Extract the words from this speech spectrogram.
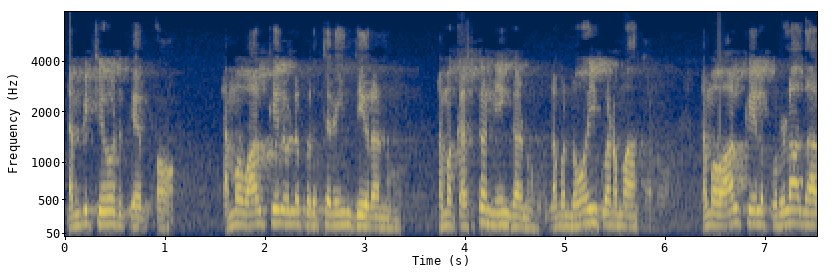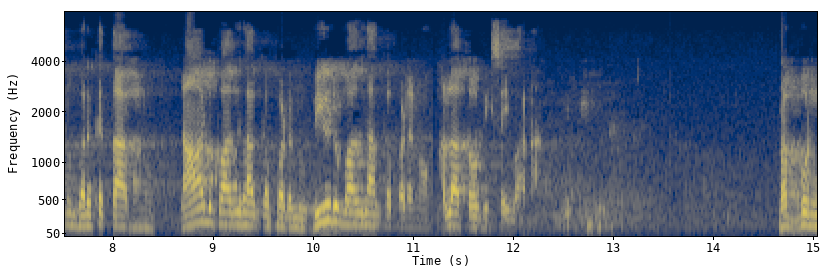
நம்பிக்கையோடு கேட்போம். நம்ம வாழ்க்கையில் உள்ள பிரச்சனையும் தீரணும். நம்ம கஷ்டம் நீங்கணும். நம்ம நோய் குணமாகணும். நம்ம வாழ்க்கையில பொருளாதாரம் பறக்கத்தாகணும். நாடு பாதுகாக்கப்படணும். வீடு பாதுகாக்கப்படணும். அல்லா தோபி செய்வானா? ரப்புன்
